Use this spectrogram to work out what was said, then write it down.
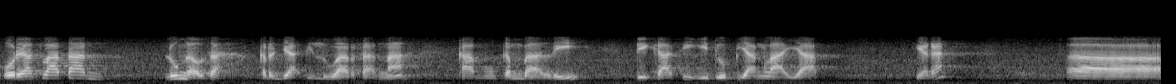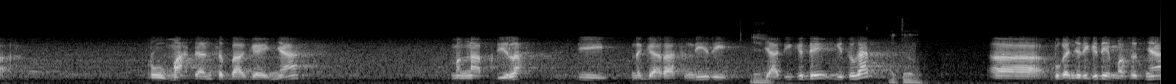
Korea Selatan, lu nggak usah kerja di luar sana, kamu kembali dikasih hidup yang layak, ya kan? Eh, rumah dan sebagainya, mengabdilah di negara sendiri. Iya. Jadi gede gitu kan? Betul. Eh, bukan jadi gede maksudnya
